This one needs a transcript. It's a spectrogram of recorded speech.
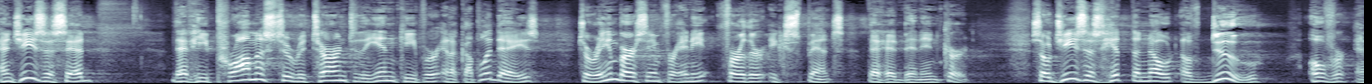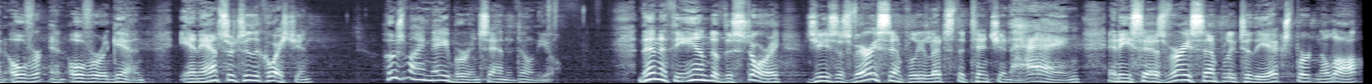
And Jesus said, that he promised to return to the innkeeper in a couple of days to reimburse him for any further expense that had been incurred. So Jesus hit the note of do over and over and over again in answer to the question Who's my neighbor in San Antonio? Then at the end of the story, Jesus very simply lets the tension hang and he says very simply to the expert in the law,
